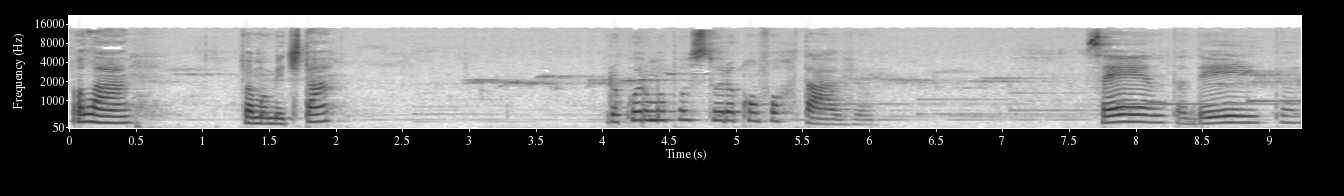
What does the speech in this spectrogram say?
Olá, vamos meditar? Procura uma postura confortável. Senta, deita.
